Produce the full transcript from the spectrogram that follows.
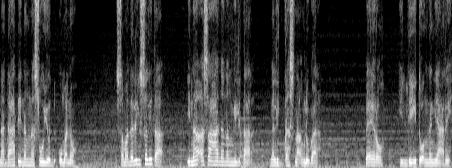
na dati nang nasuyod umano. Sa madaling salita, inaasahan na ng militar na ligtas na ang lugar. Pero hindi ito ang nangyari.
